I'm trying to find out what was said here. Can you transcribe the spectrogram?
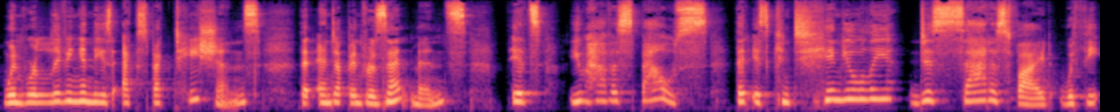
when we're living in these expectations that end up in resentments, it's you have a spouse that is continually dissatisfied with the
